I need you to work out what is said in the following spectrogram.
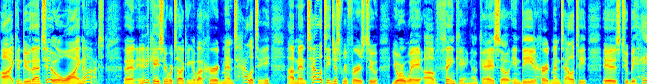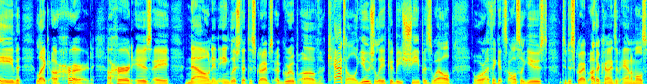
I can do that too. Why not? And in any case, here we're talking about herd mentality. Uh, mentality just refers to your way of thinking, okay? So, indeed, herd mentality is to behave like a herd. A herd is a noun in English that describes a group of cattle. Usually, it could be sheep as well, or I think it's also used to describe other kinds of animals.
